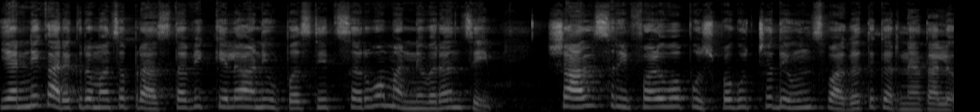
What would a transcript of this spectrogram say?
यांनी कार्यक्रमाचं प्रास्ताविक केलं आणि उपस्थित सर्व मान्यवरांचे शाल श्रीफळ व पुष्पगुच्छ देऊन स्वागत करण्यात आलं.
